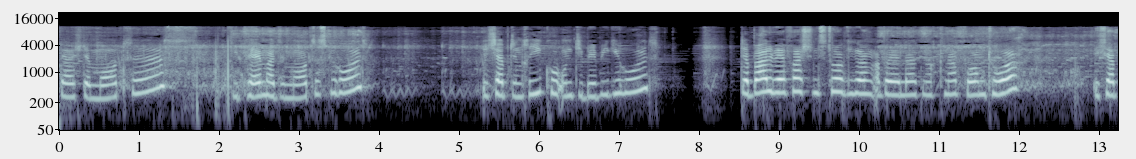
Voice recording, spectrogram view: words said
Da ist der Mortis. Die Pam hat den Mortis geholt. Ich habe den Rico und die Baby geholt. Der Ball wäre fast ins Tor gegangen, aber er lag noch knapp vorm Tor. Ich habe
